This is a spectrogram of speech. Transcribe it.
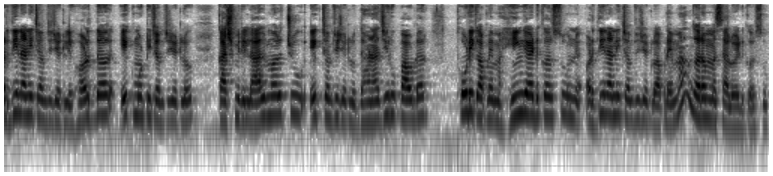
અડધી નાની ચમચી જેટલી હળદર, એક મોટી ચમચી જેટલું કાશ્મીરી લાલ મરચું, એક ચમચી જેટલું ધાણા જીરું પાવડર થોડીક આપણે એમાં હિંગ એડ કરશું અને અડધી નાની ચમચી જેટલું આપણે એમાં ગરમ મસાલો એડ કરશું.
